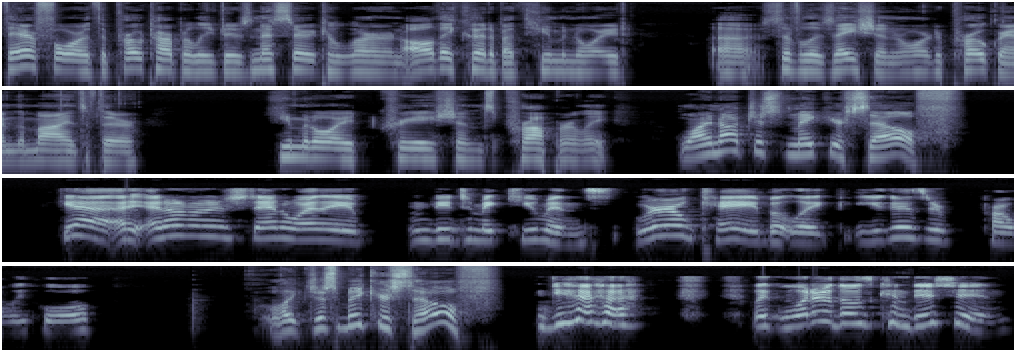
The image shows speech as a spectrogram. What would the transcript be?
Therefore, the Protar believed it was necessary to learn all they could about the humanoid uh, civilization in order to program the minds of their humanoid creations properly. Why not just make yourself? Yeah, I, I don't understand why they need to make humans. We're okay, but like you guys are probably cool. Like, just make yourself. Yeah. like what are those conditions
